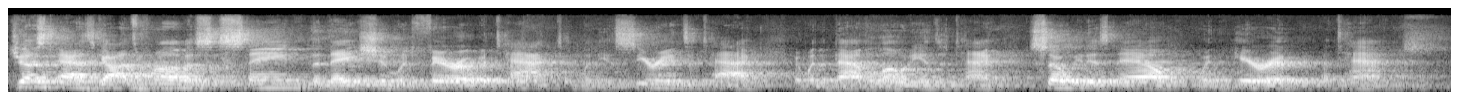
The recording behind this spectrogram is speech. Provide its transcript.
Just as God's promise sustained the nation when Pharaoh attacked and when the Assyrians attacked and when the Babylonians attacked, so it is now when Herod attacks.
